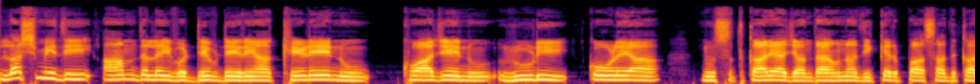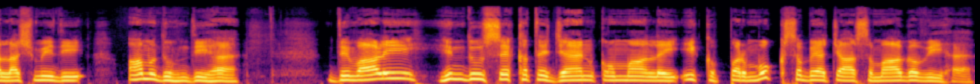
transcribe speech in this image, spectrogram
ਲక్ష్ਮੀ ਦੀ ਆਮਦ ਲਈ ਵੱਡੇ ਵਡੇਰਿਆਂ, ਖੇੜੇ ਨੂੰ ਖਵਾਜੇ ਨੂੰ, ਰੂੜੀ ਕੋਲਿਆਂ ਨੂੰ ਸਤਕਾਰਿਆ ਜਾਂਦਾ ਉਹਨਾਂ ਦੀ ਕਿਰਪਾ ਸਦਕਾ ਲక్ష్ਮੀ ਦੀ ਆਮਦ ਹੁੰਦੀ ਹੈ। ਦੀਵਾਲੀ Hindu ਸਿੱਖ ਤੇ ਜੈਨ ਕੌਮਾਂ ਲਈ ਇੱਕ ਪ੍ਰਮੁੱਖ ਸੱਭਿਆਚਾਰ ਸਮਾਗਮ ਵੀ ਹੈ।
